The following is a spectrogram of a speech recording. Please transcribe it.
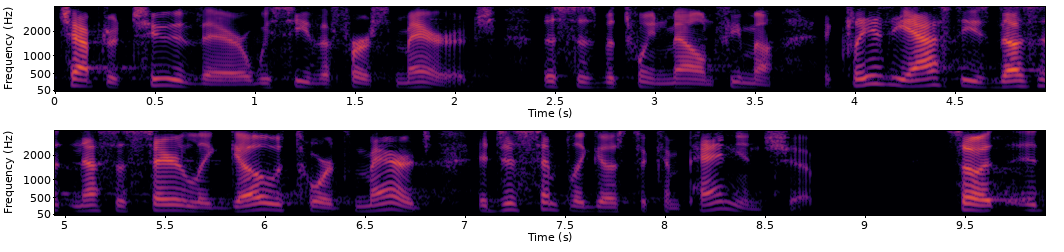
chapter 2, there we see the first marriage. This is between male and female. Ecclesiastes doesn't necessarily go towards marriage, it just simply goes to companionship. So it, it,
